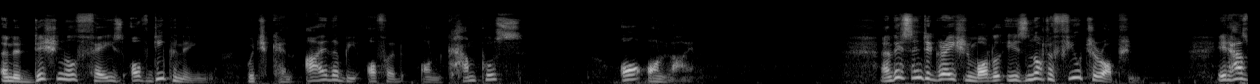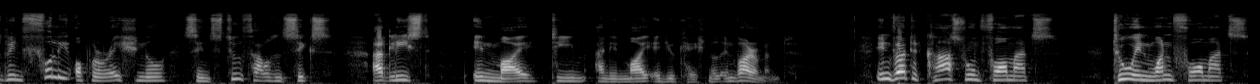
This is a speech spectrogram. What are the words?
an additional phase of deepening, which can either be offered on campus or online. And this integration model is not a future option. It has been fully operational since 2006, at least in my team and in my educational environment. Inverted classroom formats, two-in-one formats,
